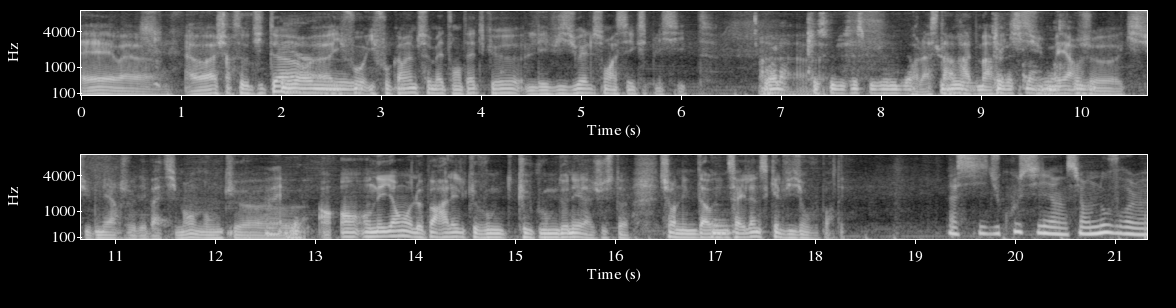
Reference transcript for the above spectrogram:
Eh ouais, ouais. Ah ouais, chers auditeurs, euh, euh, il, faut, il faut quand même se mettre en tête que les visuels sont assez explicites. Voilà, Euh, c'est ce que, c'est ce que je dire. Voilà, c'est un raz-de-marée qui submerge, euh, qui submerge des bâtiments. Donc, euh, Ouais. en, en- en ayant le parallèle que vous, me- que vous me donnez là, juste sur Down in Mm. Silence, quelle vision vous portez? Ah, si, du coup, si, hein, si on ouvre le,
